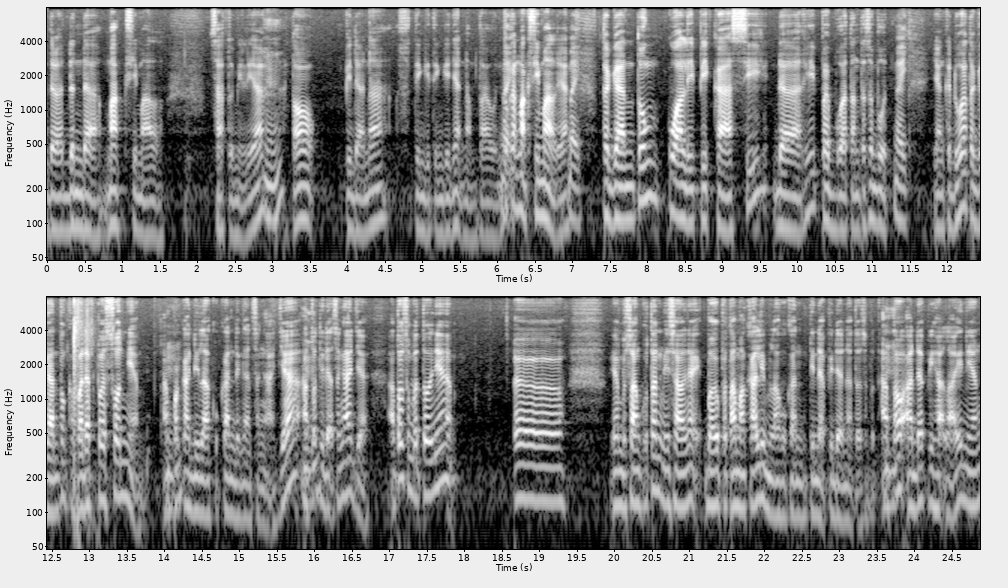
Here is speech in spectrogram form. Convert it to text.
adalah denda maksimal satu miliar hmm. atau pidana setinggi tingginya enam tahun. Baik. Itu kan maksimal ya. Baik. Tergantung kualifikasi dari perbuatan tersebut. Baik. Yang kedua tergantung kepada personnya, apakah hmm. dilakukan dengan sengaja hmm. atau tidak sengaja, atau sebetulnya eh, yang bersangkutan misalnya baru pertama kali melakukan tindak pidana tersebut, hmm. atau ada pihak lain yang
